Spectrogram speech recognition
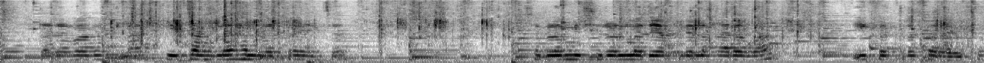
आता रवा घातला. हे चांगलं हलवत राहायचं. सगळं मिश्रणमध्ये आपल्याला हा रवा एकत्र करायचा.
